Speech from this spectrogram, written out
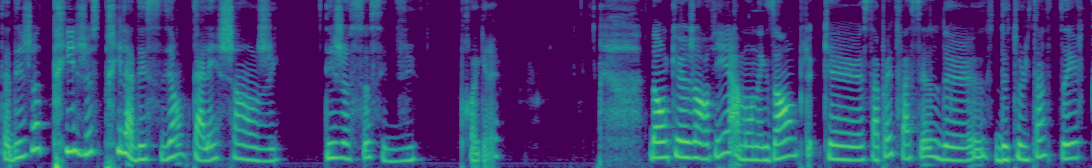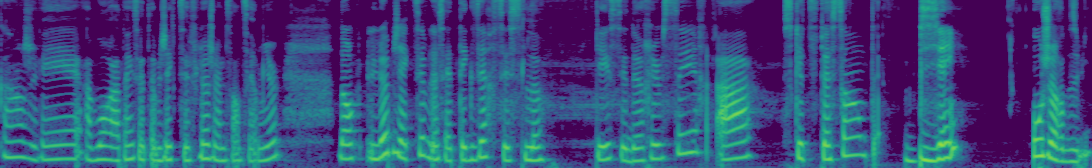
tu as déjà pris, juste pris la décision que tu allais changer. Déjà ça, c'est du progrès. Donc, euh, j'en reviens à mon exemple que ça peut être facile de, de tout le temps se dire quand je vais avoir atteint cet objectif-là, je vais me sentir mieux. Donc, l'objectif de cet exercice-là, c'est de réussir à ce que tu te sentes bien aujourd'hui.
